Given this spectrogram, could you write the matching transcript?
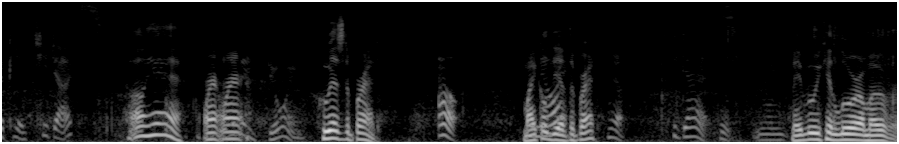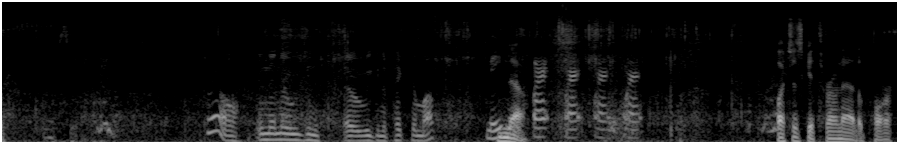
Okay, two ducks. Oh yeah. Wah, What wah. are they doing? Who has the bread? Oh, Michael, know do you have the bread? Yeah. He does. Maybe we can lure him over. Oh, and then are we gonna are we gonna pick them up? Maybe. No. Watch us get thrown out of the park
